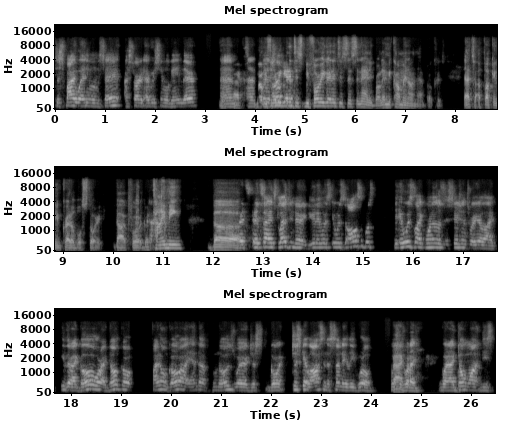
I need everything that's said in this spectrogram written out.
despite what anyone would say, I started every single game there. And, and bro, before we get there. into before we get into Cincinnati, bro, let me comment on that, bro, because that's a fucking incredible story, dog. For the timing, the it's it's uh, it's legendary, dude. It was it was all supposed. To, it was like one of those decisions where you're like, either I go or I don't go. If I don't go, I end up who knows where, just going, just get lost in the Sunday League world which Back. is what I what I don't want these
